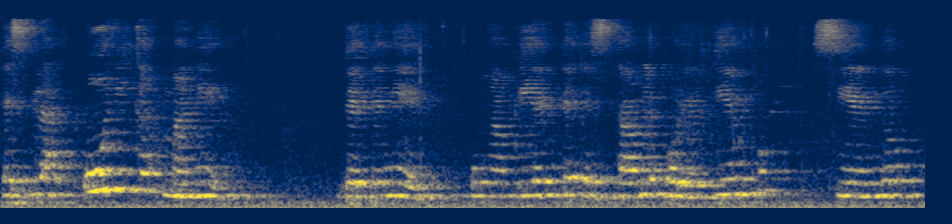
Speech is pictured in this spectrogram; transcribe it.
Es la única manera de tener un ambiente estable por el tiempo siendo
